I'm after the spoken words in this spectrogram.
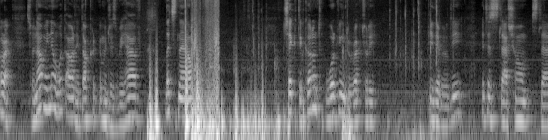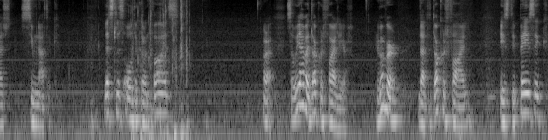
all right so now we know what are the docker images we have let's now check the current working directory pwd it is slash home slash symantec let's list all the current files all right so we have a docker file here remember that the docker file is the basic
